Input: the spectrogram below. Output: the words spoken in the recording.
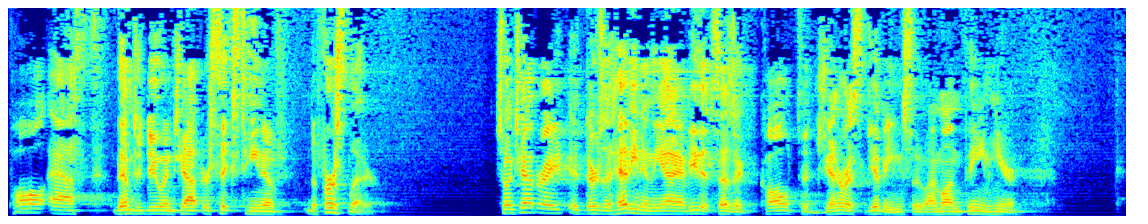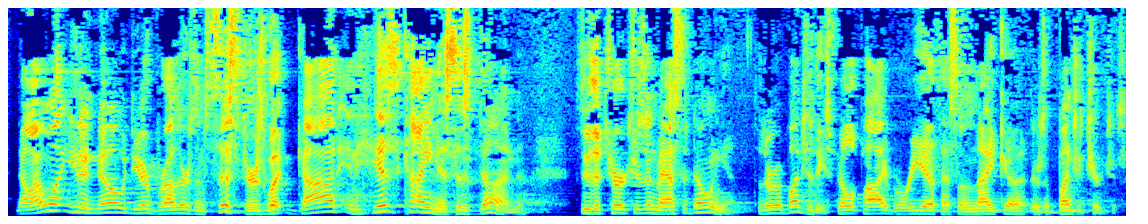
Paul asked them to do in chapter 16 of the first letter. So in chapter 8, there's a heading in the NIV that says a call to generous giving, so I'm on theme here. Now I want you to know, dear brothers and sisters, what God in His kindness has done through the churches in Macedonia. So there were a bunch of these. Philippi, Berea, Thessalonica. There's a bunch of churches.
